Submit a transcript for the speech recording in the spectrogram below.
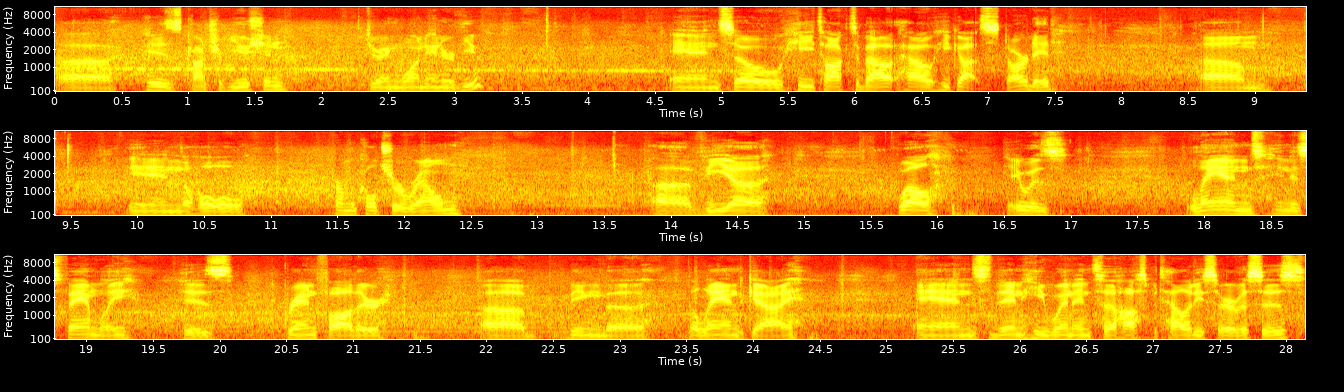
uh, his contribution during one interview. And so he talked about how he got started um, in the whole permaculture realm uh, via, well, it was land in his family, his grandfather uh, being the, the land guy. And then he went into hospitality services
